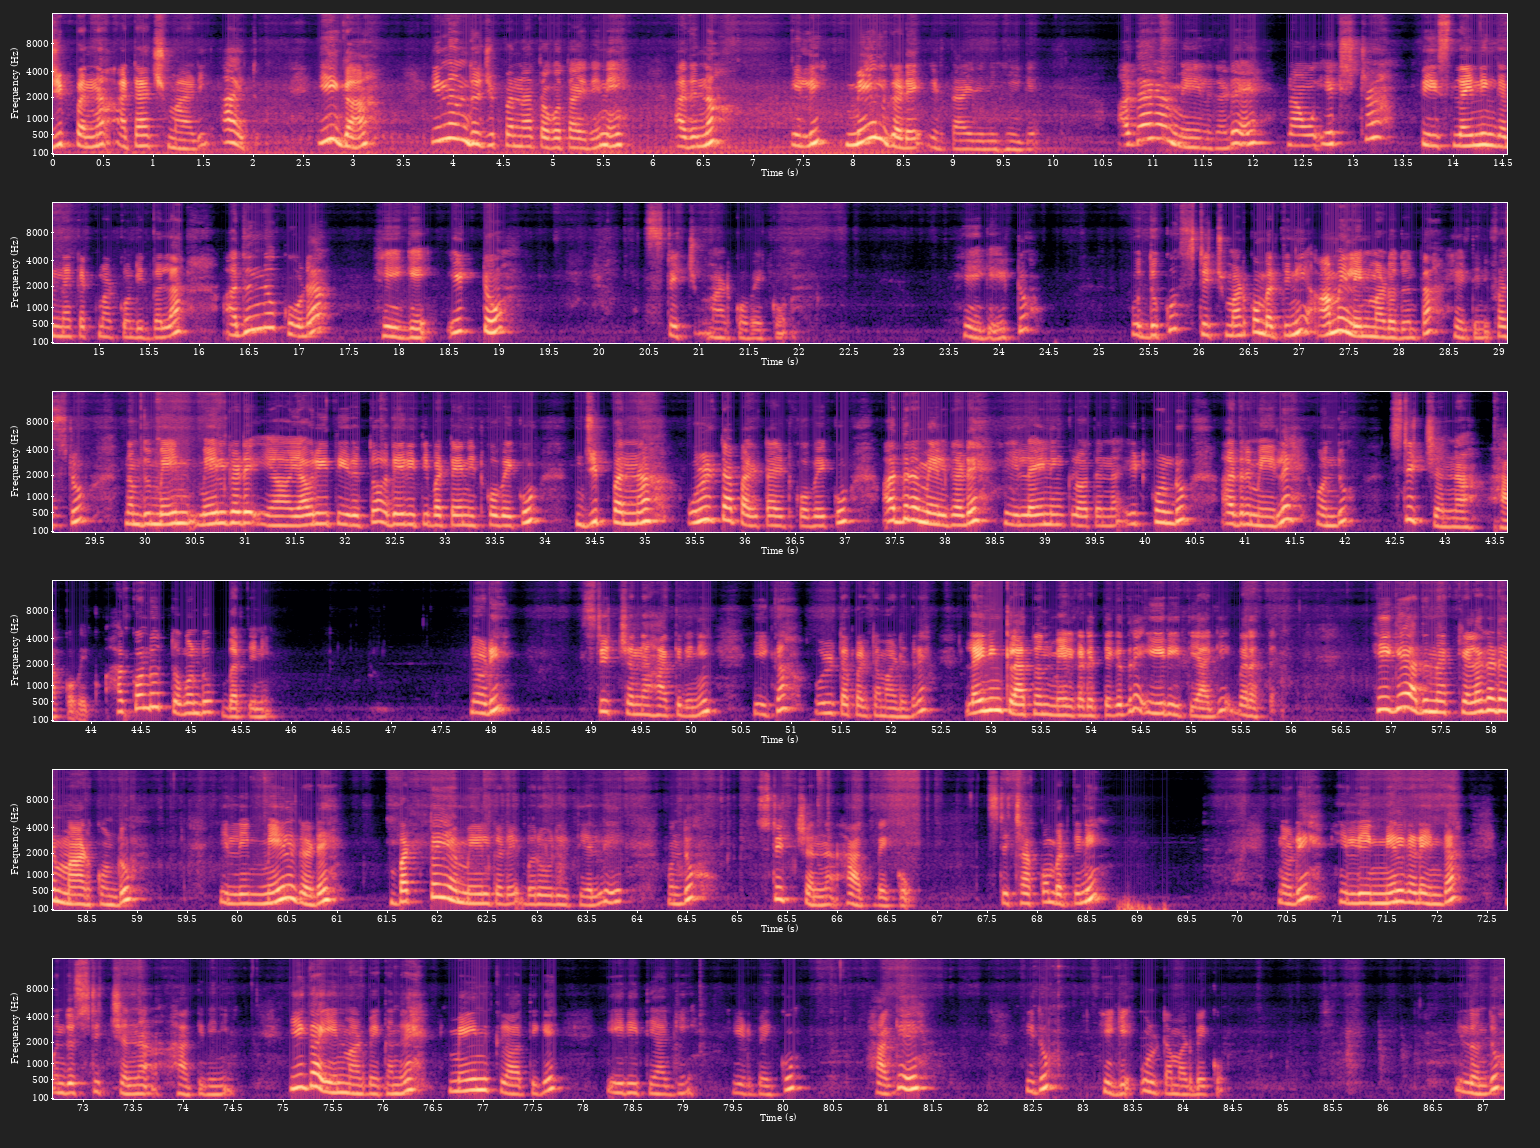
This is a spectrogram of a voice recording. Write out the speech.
ಜಿಪ್ಪನ್ನು ಅಟ್ಯಾಚ್ ಮಾಡಿ ಆಯಿತು. ಈಗ ಇನ್ನೊಂದು ಜಿಪ್ಪನ್ನು ತಗೋತಾ ಇದ್ದೀನಿ. ಅದನ್ನು ಇಲ್ಲಿ ಮೇಲ್ಗಡೆ ಇಡ್ತಾ ಇದ್ದೀನಿ ಹೀಗೆ. ಅದರ ಮೇಲ್ಗಡೆ ನಾವು ಎಕ್ಸ್ಟ್ರಾ ಪೀಸ್ ಲೈನಿಂಗನ್ನು ಕಟ್ ಮಾಡ್ಕೊಂಡಿದ್ವಲ್ಲ, ಅದನ್ನು ಕೂಡ ಹೀಗೆ ಇಟ್ಟು ಸ್ಟಿಚ್ ಮಾಡ್ಕೋಬೇಕು. ಹೀಗೆ ಇಟ್ಟು ಉದ್ದಕ್ಕೂ ಸ್ಟಿಚ್ ಮಾಡ್ಕೊಂಬರ್ತೀನಿ. ಆಮೇಲೆ ಏನು ಮಾಡೋದು ಅಂತ ಹೇಳ್ತೀನಿ. ಫಸ್ಟು ನಮ್ಮದು ಮೇನ್, ಮೇಲ್ಗಡೆ ಯಾವ ರೀತಿ ಇರುತ್ತೋ ಅದೇ ರೀತಿ ಬಟ್ಟೆಯನ್ನು ಇಟ್ಕೋಬೇಕು. ಜಿಪ್ಪನ್ನು ಉಲ್ಟಾ ಪಲ್ಟಾ ಇಟ್ಕೋಬೇಕು. ಅದರ ಮೇಲ್ಗಡೆ ಈ ಲೈನಿಂಗ್ ಕ್ಲಾತನ್ನು ಇಟ್ಕೊಂಡು ಅದರ ಮೇಲೆ ಒಂದು ಸ್ಟಿಚ್ಚನ್ನು ಹಾಕ್ಕೋಬೇಕು ಹಾಕ್ಕೊಂಡು ತಗೊಂಡು ಬರ್ತೀನಿ. ನೋಡಿ ಸ್ಟಿಚ್ಚನ್ನು ಹಾಕಿದ್ದೀನಿ. ಈಗ ಉಲ್ಟಾ ಪಲ್ಟ ಮಾಡಿದ್ರೆ ಲೈನಿಂಗ್ ಕ್ಲಾತ್ನ ಮೇಲ್ಗಡೆ ತೆಗೆದ್ರೆ ಈ ರೀತಿಯಾಗಿ ಬರುತ್ತೆ. ಹೀಗೆ ಅದನ್ನು ಕೆಳಗಡೆ ಮಾಡಿಕೊಂಡು ಇಲ್ಲಿ ಮೇಲ್ಗಡೆ, ಬಟ್ಟೆಯ ಮೇಲ್ಗಡೆ ಬರೋ ರೀತಿಯಲ್ಲಿ ಒಂದು ಸ್ಟಿಚ್ಚನ್ನು ಹಾಕಬೇಕು. ಸ್ಟಿಚ್ ಹಾಕ್ಕೊಂಬರ್ತೀನಿ ನೋಡಿ, ಇಲ್ಲಿ ಮೇಲ್ಗಡೆಯಿಂದ ಒಂದು ಸ್ಟಿಚ್ಚನ್ನು ಹಾಕಿದ್ದೀನಿ ಈಗ ಏನು ಮಾಡಬೇಕಂದ್ರೆ ಮೇನ್ ಕ್ಲಾತಿಗೆ ಈ ರೀತಿಯಾಗಿ ಇಡಬೇಕು. ಹಾಗೆ ಇದು ಹೀಗೆ ಉಲ್ಟಾ ಮಾಡಬೇಕು. ಇಲ್ಲೊಂದು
